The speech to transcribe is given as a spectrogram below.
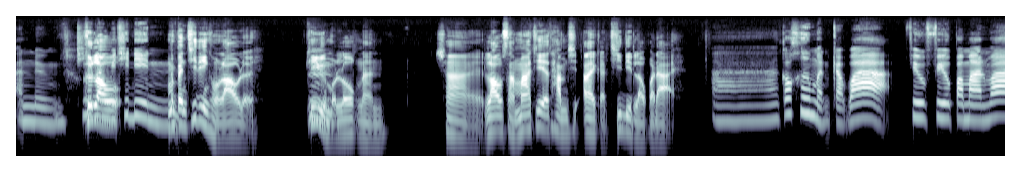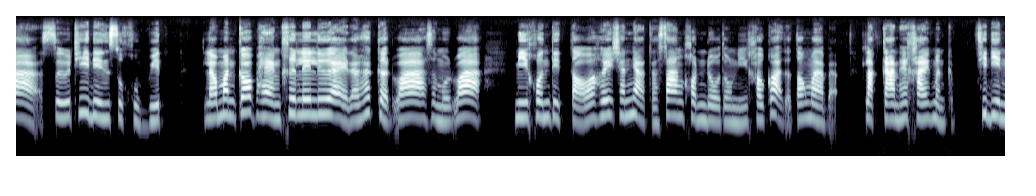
อันหนึ่งที่คือเรามันมีที่ดินมันเป็นที่ดินของเราเลย ที่อยู่บนโลกนั้น ใช่ เราสามารถที่จะทำอะไรกับที่ดินเราก็ได้อ่าก็คือเหมือนกับว่า feel feel ประมาณว่าซื้อที่ดินสุขุมวิทแล้วมันก็แพงขึ้นเรื่อยๆ แล้วถ้าเกิดว่าสมมติว่ามีคนติดต่อว่าเฮ้ยฉันอยากจะสร้างคอนโดตรงนี้เขาก็อาจจะต้องมาแบบหลักการคล้ายๆเหมือนกับ ที่ดิน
